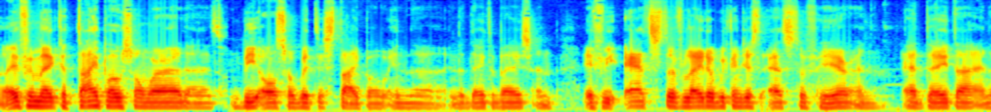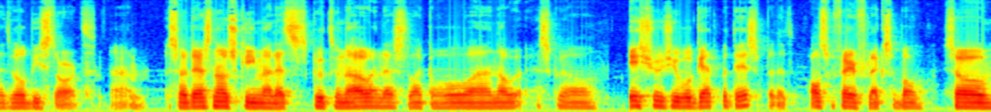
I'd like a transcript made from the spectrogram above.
if we make a typo somewhere, then it be also with this typo in the in the database. And if we add stuff later, we can just add stuff here and add data, and it will be stored. Um, so there's no schema. That's good to know. And there's like a whole uh, no SQL issues you will get with this, but it's also very flexible. So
